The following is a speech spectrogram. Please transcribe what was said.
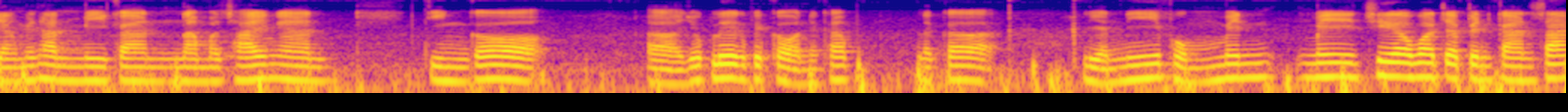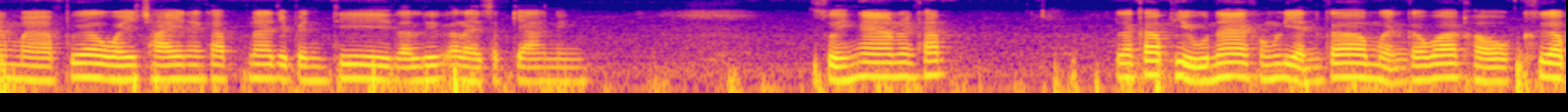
ยังไม่ทันมีการนำมาใช้งานจริงก็ยกเลิกไปก่อนนะครับ แล้วก็เหรียญนี้ผมไม่ไม่เชื่อว่าจะเป็นการสร้างมาเพื่อไว้ใช้นะครับ น่าจะเป็นที่ระลึกอะไรสักอย่างหนึ่งสวยงามนะครับ แล้วก็ผิวหน้าของเหรียญก็เหมือนกับว่าเขาเคลือบ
